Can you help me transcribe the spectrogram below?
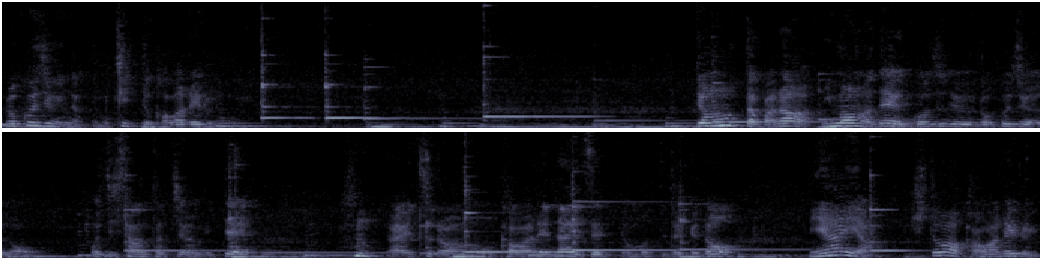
60になってもきっと変われるのよって思ったから今まで5060のおじさんたちを見て あいつらはもう変われないぜって思ってたけどいやいや人は変われるよ。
